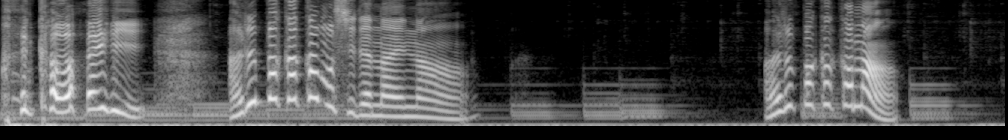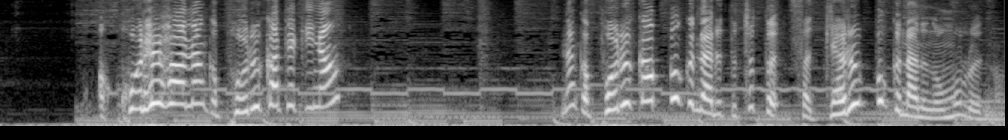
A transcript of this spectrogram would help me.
かわいい。アルパカかもしれないな。アルパカかな？あこれはなんかポルカ的な？なんかポルカっぽくなるとちょっとさギャルっぽくなるのおもろいな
